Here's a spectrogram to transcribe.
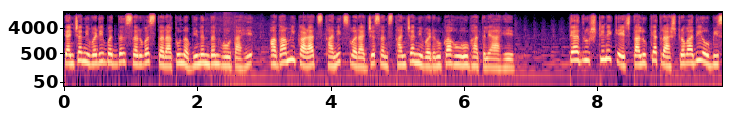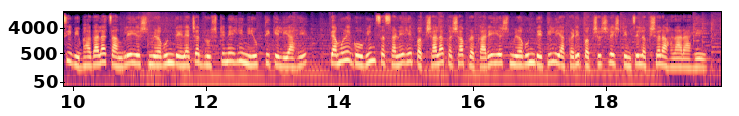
त्यांच्या निवडीबद्दल सर्व स्तरातून अभिनंदन होत आहे. आगामी काळात स्थानिक स्वराज्य संस्थांच्या निवडणुका होऊ घातल्या आहेत. त्या दृष्टीने केज तालुक्यात राष्ट्रवादी ओबीसी विभागाला चांगले यश मिळवून देण्याच्या दृष्टीने ही नियुक्ती केली आहे त्यामुळे गोविंद ससाणे हे पक्षाला कशा प्रकारे यश मिळवून देतील याकडे पक्षश्रेष्ठींचे लक्ष राहणार आहे.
